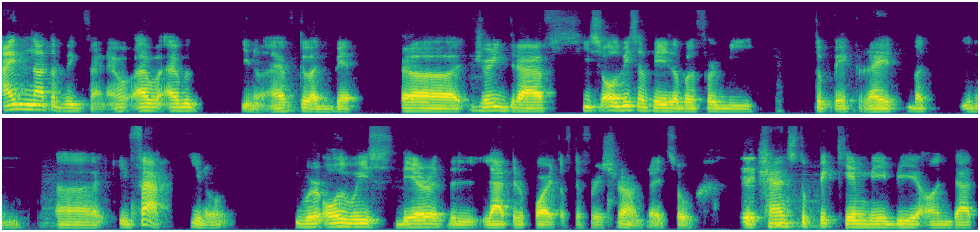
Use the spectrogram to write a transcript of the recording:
I'm not a big fan. I, I, I would, you know, I have to admit, uh, during drafts, he's always available for me to pick, right? But, you know, uh, in fact, you know, we're always there at the latter part of the first round, right? So the chance to pick him maybe on that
